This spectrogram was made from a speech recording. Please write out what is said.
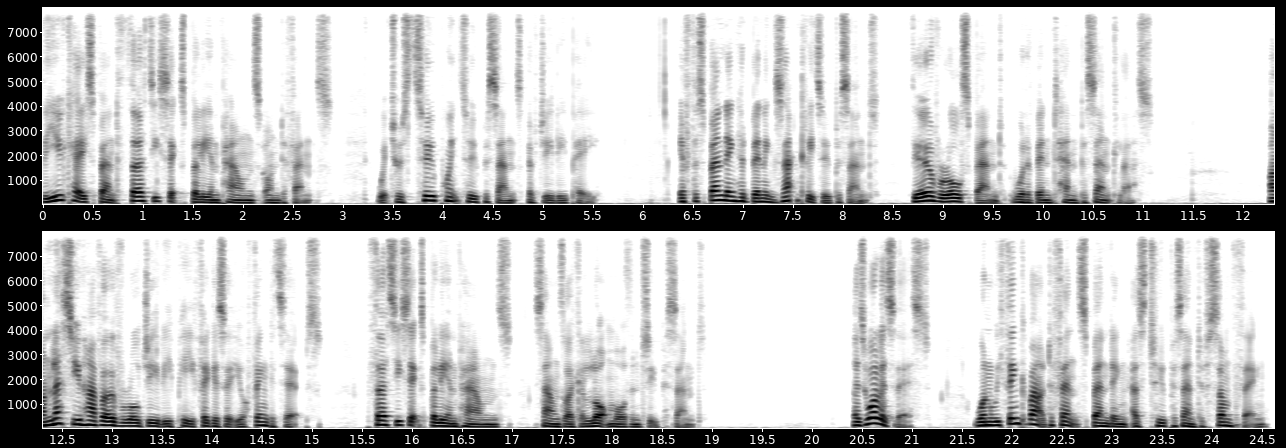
the UK spent £36 billion on defence, which was 2.2% of GDP. If the spending had been exactly 2%, the overall spend would have been 10% less. Unless you have overall GDP figures at your fingertips, £36 billion sounds like a lot more than 2%. As well as this, when we think about defence spending as 2% of something,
